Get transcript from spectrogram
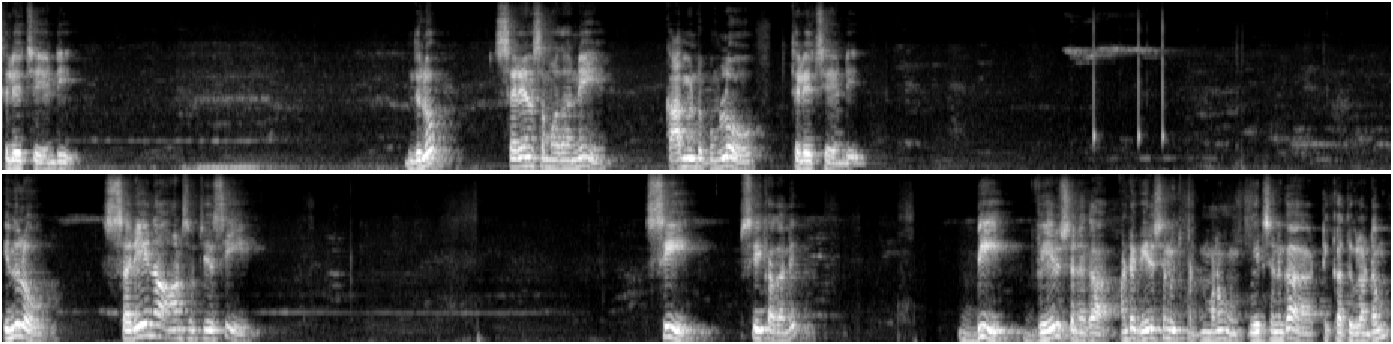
తెలియచేయండి. ఇందులో సరైన సమాధానాన్ని కామెంట్ రూపంలో తెలియచేయండి. ఇందులో సరైన ఆన్సర్ వచ్చేసి సి సి కదండి. బి వేరుశనగ. అంటే వేరుశనగ మనం వేరుశనగ టిక్కా తెగులు అంటాం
